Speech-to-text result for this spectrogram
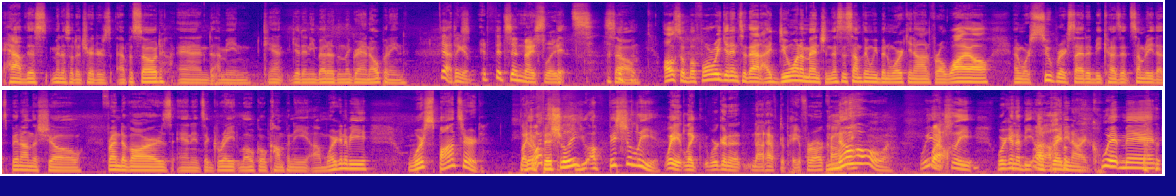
have this Minnesota Traders episode? And I mean, can't get any better than the grand opening. yeah, I think it, it fits in nicely. Fits. So, also, before we get into that, I do want to mention this is something we've been working on for a while, and we're super excited because it's somebody that's been on the show, friend of ours, and it's a great local company. Um, we're gonna be, we're sponsored. Like The- officially? You officially. Wait, like we're gonna not have to pay for our coffee? No. We Well- actually we're gonna be upgrading our equipment.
